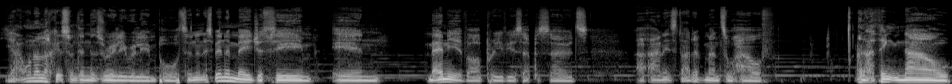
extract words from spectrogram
yeah, I want to look at something that's really, really important, and it's been a major theme in many of our previous episodes, uh, and it's that of mental health. And I think now,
